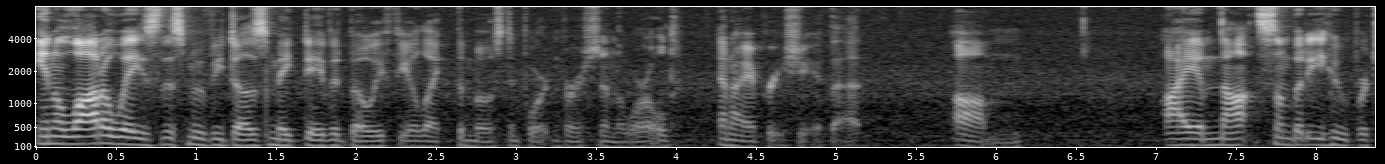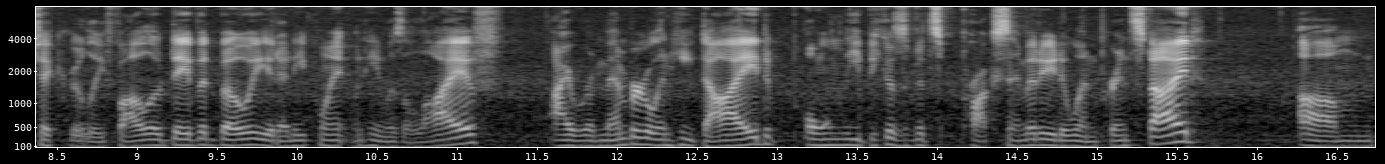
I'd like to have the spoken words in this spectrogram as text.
in a lot of ways, this movie does make David Bowie feel like the most important person in the world, and I appreciate that. Um, I am not somebody who particularly followed David Bowie at any point when he was alive. I remember when he died only because of its proximity to when Prince died. Um,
